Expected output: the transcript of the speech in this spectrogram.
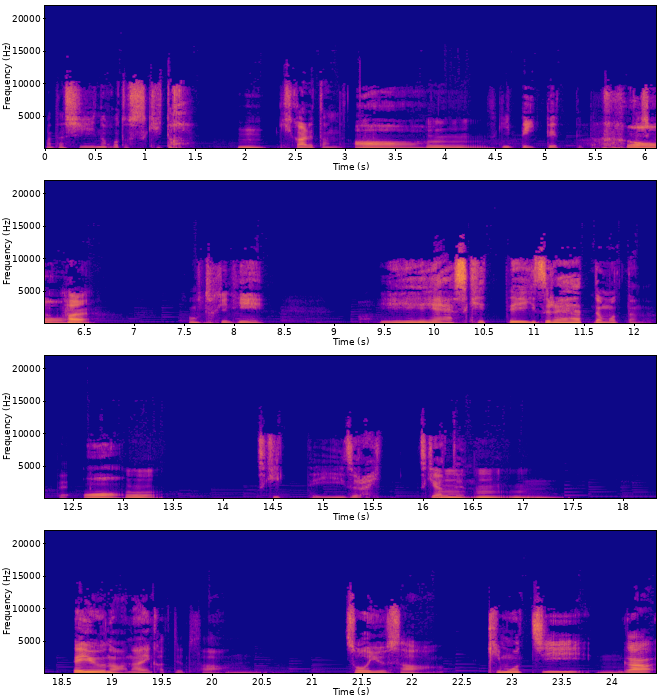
私のこと好きとうん。聞かれたんだ。あうあ。ん。好きって言ってって言ったの はい。その時に、いや、好きって言いづれーって思ったんだって。おーうん。好きって言いづらい。付き合ってんの。うん。う。うんん。っていうのは何かっていうとさ、うんそういうさ、気持ちうんが、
